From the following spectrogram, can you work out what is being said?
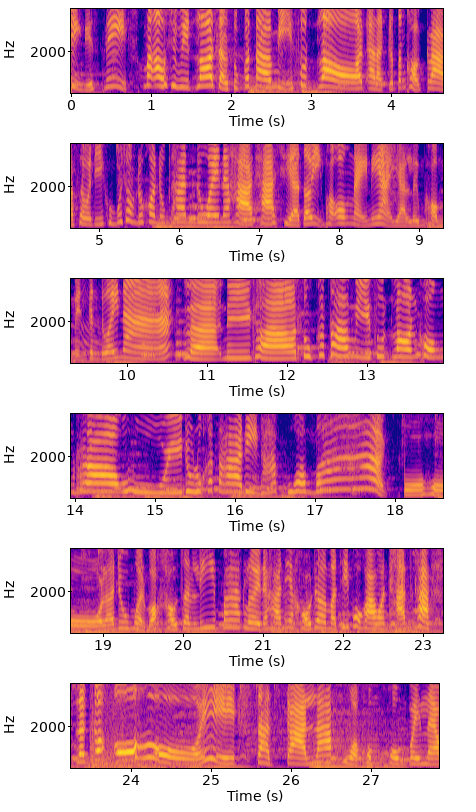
หญิงดิสนีย์มาเอาชีวิตรอดจากตุ๊กตาหมีสุดหลอนอะไรก็ต้องขอกราบสวัสดีคุณผู้ชมทุกคนทุกท่านด้วยนะคะถ้าเชียร์เจ้าหญิงพระองค์ไหนเนี่ย อย่าลืมคอมเมนต์กันด้วยนะ และนี่ค่ะ ตุ๊กตาหมีสุดหลอนของเราอุ้ยดูลูกตาดิน่ากลัวมากโอ้โห แล้วดูเหมือนว่าเขาจะรีบมากเลยนะคะ เนี่ยเขาเดินมาที่โพคาฮอนทัสค่ะ แล้วก็โอ้โห จัดการลากหัวคมๆไปแล้ว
